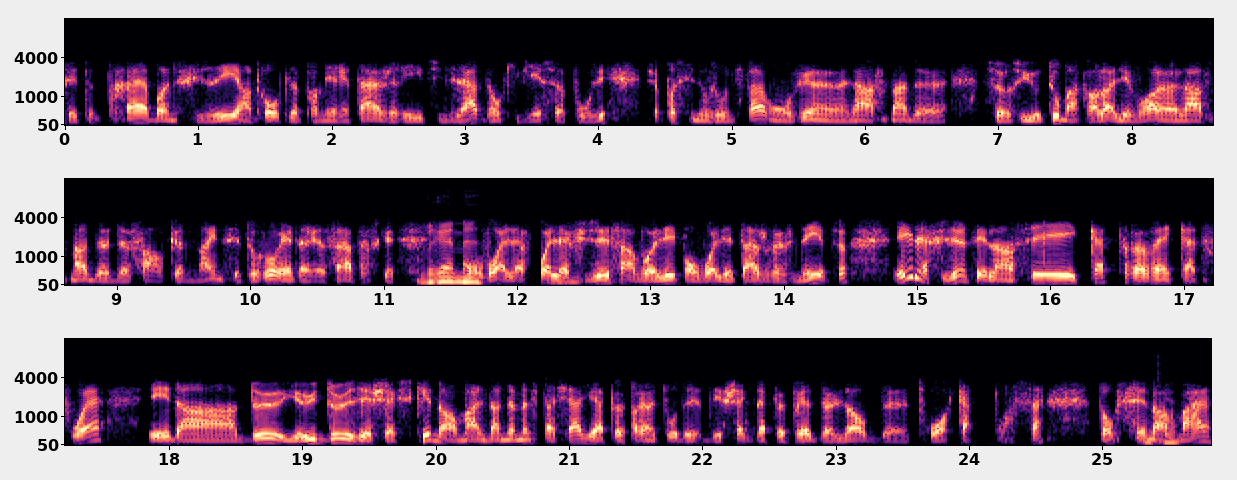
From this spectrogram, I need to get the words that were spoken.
c'est une très bonne fusée. Entre autres, le premier étage est réutilisable, donc il vient se poser. Je ne sais pas si nos auditeurs ont vu un lancement de sur YouTube encore là, allez voir un lancement de, Falcon 9. C'est toujours intéressant parce que Vraiment. on voit à la fois la fusée s'envoler, puis on voit l'étage revenir. Et, tout ça. et la fusée a été lancée 84 fois. Et dans deux, il y a eu deux échecs, ce qui est normal. Dans le domaine spatial, il y a à peu près un taux d'échec d'à peu près de l'ordre de 3-4% Donc, c'est normal.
